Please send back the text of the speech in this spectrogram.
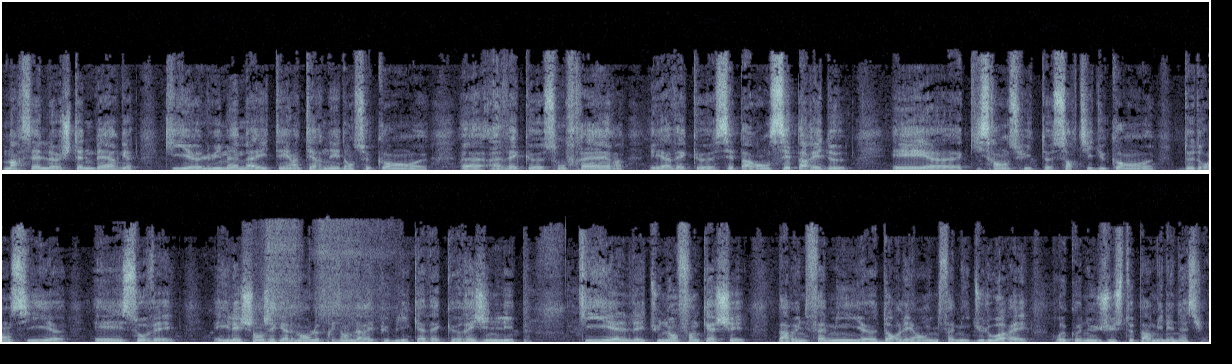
Marcel Steinberg, qui lui-même a été interné dans ce camp avec son frère et avec ses parents, séparés d'eux, et qui sera ensuite sorti du camp de Drancy et sauvé. Et il échange également, le président de la République, avec Régine Lippe, qui, elle, est une enfant cachée par une famille euh, d'Orléans, une famille du Loiret, reconnue juste parmi les nations.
